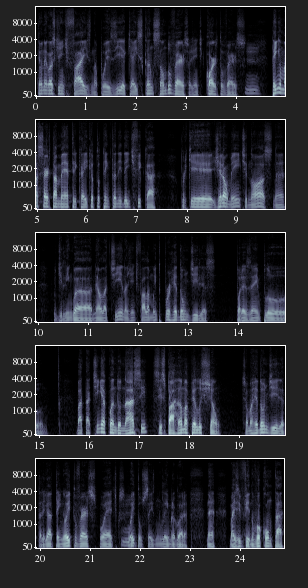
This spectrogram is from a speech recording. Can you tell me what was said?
tem um negócio que a gente faz na poesia que é a escansão do verso, a gente corta o verso. Hum, Tem uma certa métrica aí que eu tô tentando identificar, porque geralmente nós, né, de língua neolatina, a gente fala muito por redondilhas. Por exemplo, batatinha quando nasce se esparrama pelo chão. Isso é uma redondilha, tá ligado? Tem oito versos poéticos, Hum. oito ou seis, não lembro agora, né? Mas enfim, não vou contar.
